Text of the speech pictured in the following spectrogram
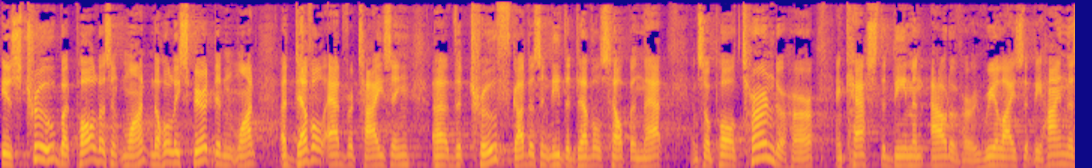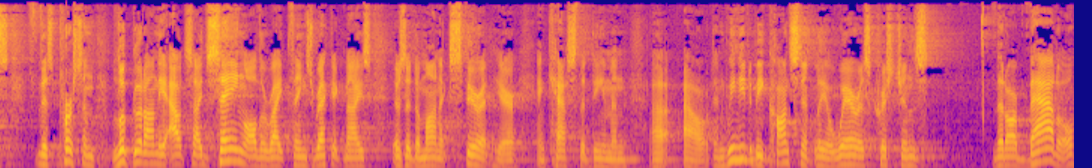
is true, but Paul doesn't want, and the Holy Spirit didn't want, a devil advertising uh, the truth. God doesn't need the devil's help in that. And so Paul turned to her and cast the demon out of her. He realized that behind this this person look good on the outside, saying all the right things, recognize there's a demonic spirit here and cast the demon uh, out. And we need to be constantly aware as Christians that our battle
